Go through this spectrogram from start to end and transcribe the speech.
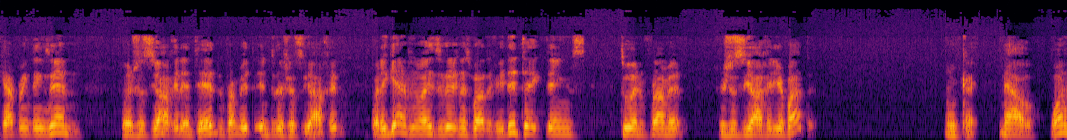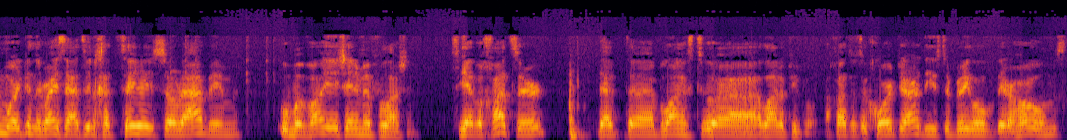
can't bring things in from Rishos Yachid into it and from it into the Yachid. But again, if you did take things to and from it, you're butted. Okay. Now, one word in the Rice adds in Chatzere Sorabim Umavaye Shenim Mefulashim. So you have a Chatzer that uh, belongs to uh, a lot of people. A Chatzer is a courtyard. They used to build their homes.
